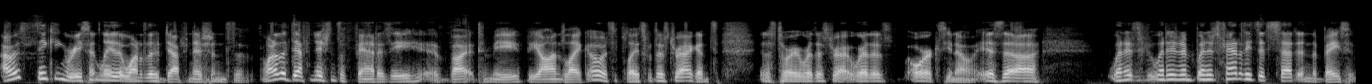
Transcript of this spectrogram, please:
I was thinking recently that one of the definitions of one of the definitions of fantasy, uh, by, to me, beyond like oh, it's a place where there's dragons, in a story where there's dra- where there's orcs, you know, is uh when it's when it when it's fantasy that's set in the basic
